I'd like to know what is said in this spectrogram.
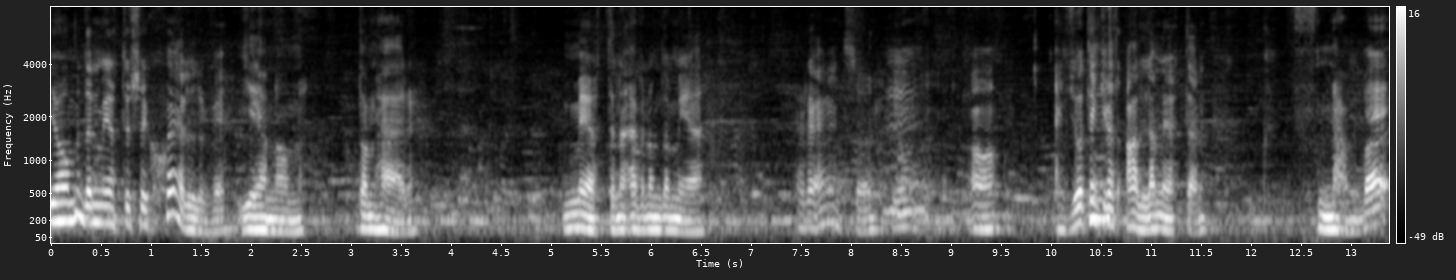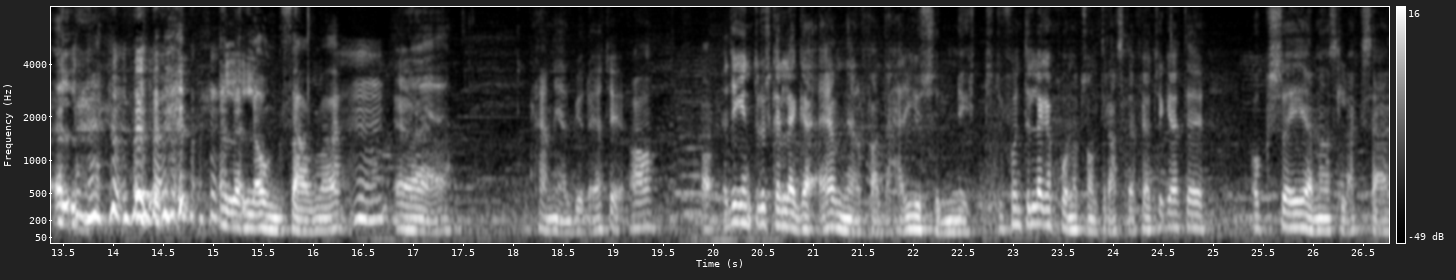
Ja, men den möter sig själv genom de här mötena, även om de är Eller är det inte så? Jo. Ja. Jag tänker att alla möten, snabba eller, eller långsamma, eh, kan erbjuda. Jag tycker, ja, ja, jag tycker inte du ska lägga en i alla fall. Det här är ju så nytt. Du får inte lägga på något sånt raster. för jag tycker att det också är någon slags här,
